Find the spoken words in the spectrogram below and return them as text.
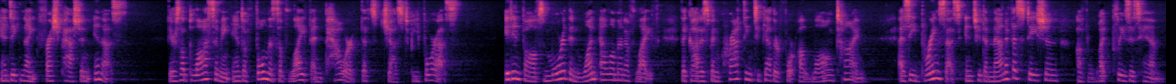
and ignite fresh passion in us. There's a blossoming and a fullness of life and power that's just before us. It involves more than one element of life that God has been crafting together for a long time as He brings us into the manifestation of what pleases Him.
